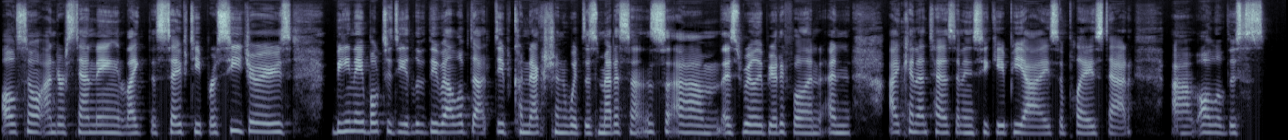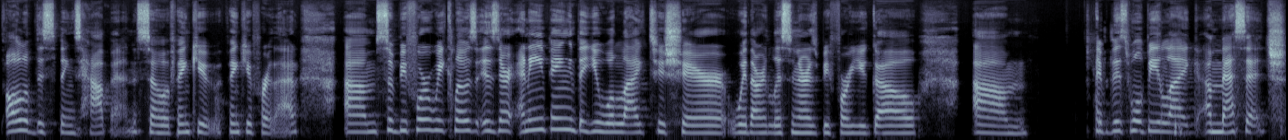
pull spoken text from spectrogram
also understanding like the safety procedures, being able to de- develop that deep connection with these medicines um, is really beautiful. And and I can attest that NCKPI is a place that um, all of this all of these things happen. So thank you, thank you for that. Um, so before we close, is there anything that you would like to share with our listeners before you go? If this will be like a message,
